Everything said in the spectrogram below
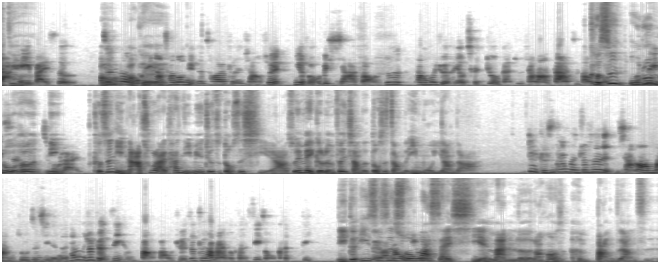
打黑白色。真的，oh. 我跟你讲，超多女生超爱分享，所以你有时候会被吓到，就是他们会觉得很有成就感，就是想让大家知道。可是无论如何，你可是你拿出来，它里面就是都是血啊，所以每个人分享的都是长得一模一样的啊。对，可是他们就是想要满足自己的那，他们就觉得自己很棒吧？我觉得这对他们来说可能是一种肯定。你的意思是说，哇塞，写满了，然后很棒这样子。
